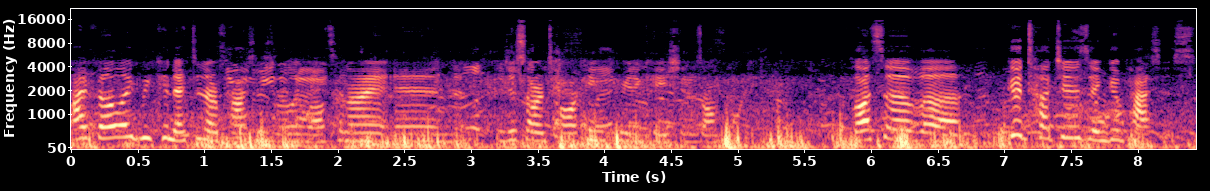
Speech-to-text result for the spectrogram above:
I felt like we connected our passes really well tonight, and just our talking communication is on point. Lots of uh, good touches and good passes.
